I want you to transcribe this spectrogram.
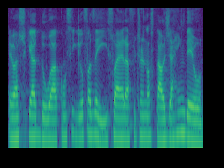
eu acho que a Dua conseguiu fazer isso, a era Future Nostalgia rendeu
